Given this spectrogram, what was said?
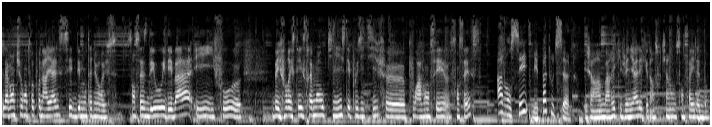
l'aventure entrepreneuriale, c'est des montagnes russes, sans cesse des hauts et des bas, et il faut ben, il faut rester extrêmement optimiste et positif euh, pour avancer euh, sans cesse. Avancer, mais pas toute seule. J'ai un mari qui est génial et qui est un soutien sans faille là-dedans.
